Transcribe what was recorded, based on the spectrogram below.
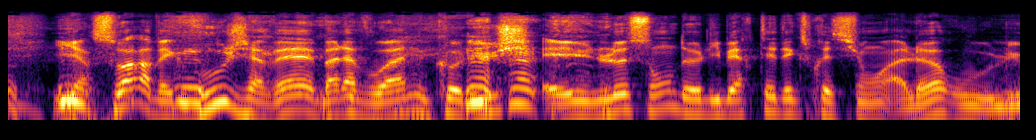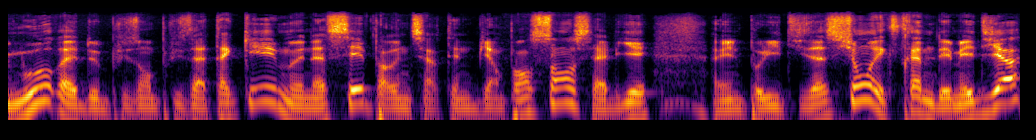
hier soir avec vous, j'avais Balavoine, Coluche et une leçon de liberté d'expression. À l'heure où l'humour est de plus en plus attaqué, menacé par une certaine bien-pensance alliée à une politisation extrême des médias,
